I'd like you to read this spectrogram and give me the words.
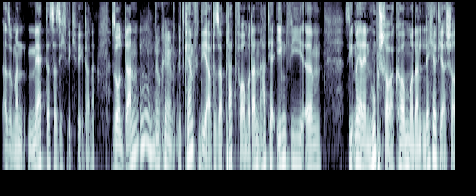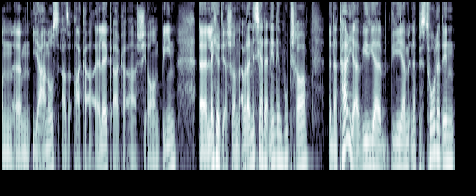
also man merkt, dass er sich wirklich wehgetan hat. So, und dann Okay. Jetzt kämpfen die ja auf dieser Plattform und dann hat ja irgendwie, ähm, sieht man ja den Hubschrauber kommen und dann lächelt ja schon ähm, Janus, also aka Alec, aka Sean Bean, äh, lächelt ja schon, aber dann ist ja dann in dem Hubschrauber Natalia, wie ja, die ja mit einer Pistole den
